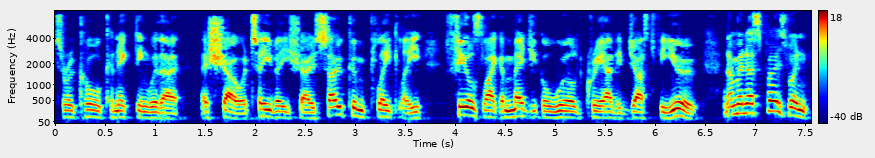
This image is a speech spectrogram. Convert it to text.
to recall connecting with a, a show, a TV show, so completely feels like a magical world created just for you. And I mean, I suppose when,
